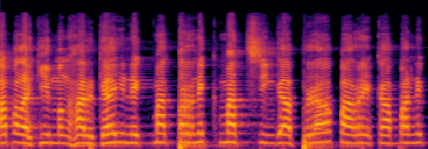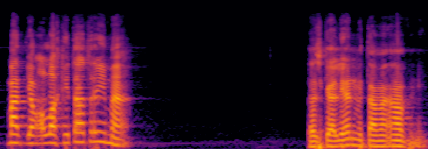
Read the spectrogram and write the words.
apalagi menghargai nikmat per nikmat sehingga berapa rekapan nikmat yang Allah kita terima. Dan sekalian minta maaf nih.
